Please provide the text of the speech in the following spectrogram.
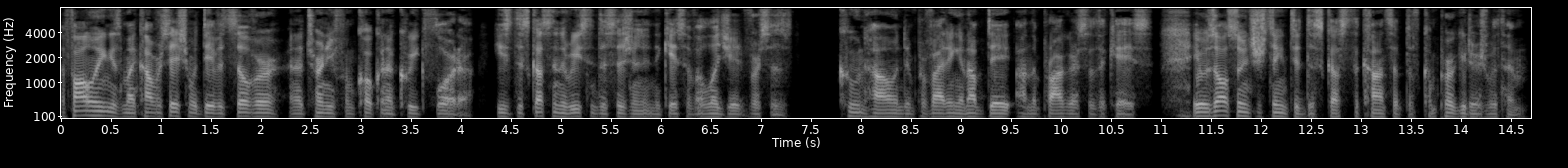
The following is my conversation with David Silver, an attorney from Coconut Creek, Florida. He's discussing the recent decision in the case of Eligit versus Coonhound and providing an update on the progress of the case. It was also interesting to discuss the concept of compurgators with him.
